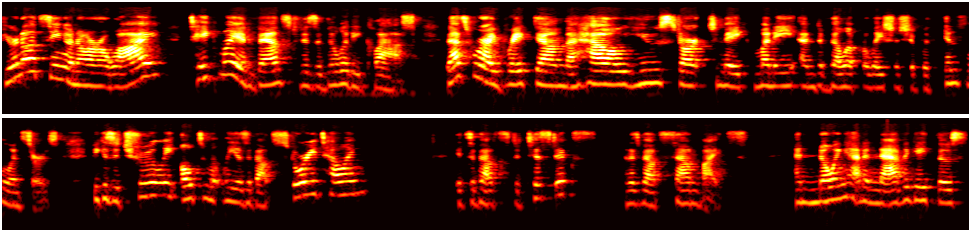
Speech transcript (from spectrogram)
If you're not seeing an ROI, take my advanced visibility class. That's where I break down the how you start to make money and develop relationship with influencers because it truly ultimately is about storytelling it's about statistics and it's about sound bites. And knowing how to navigate those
